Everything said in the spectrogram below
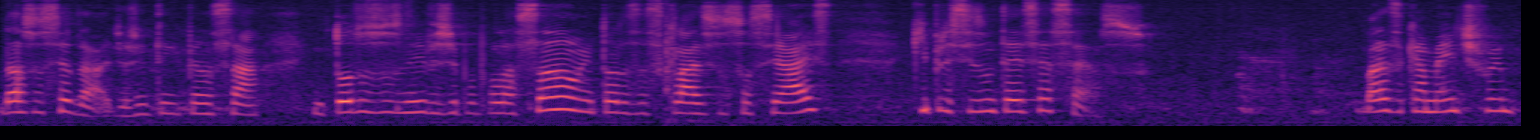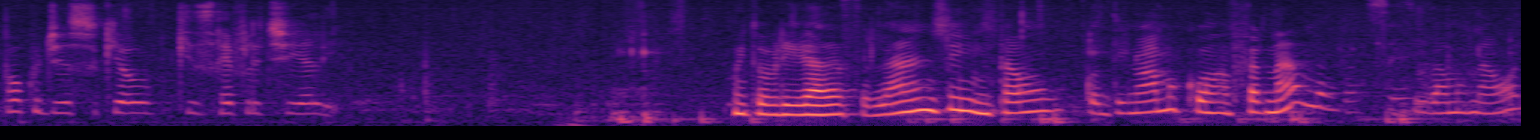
da sociedade. A gente tem que pensar em todos os níveis de população, em todas as classes sociais que precisam ter esse acesso basicamente foi um pouco disso que eu quis refletir ali. Muito obrigada, Solange. Então, continuamos com a Fernanda. Se vamos na hora.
